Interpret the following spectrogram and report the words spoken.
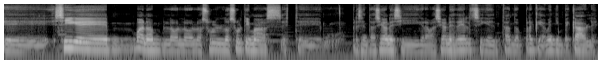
eh, sigue, bueno, lo- lo- los, los últimas este, presentaciones y grabaciones de él siguen estando prácticamente impecable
